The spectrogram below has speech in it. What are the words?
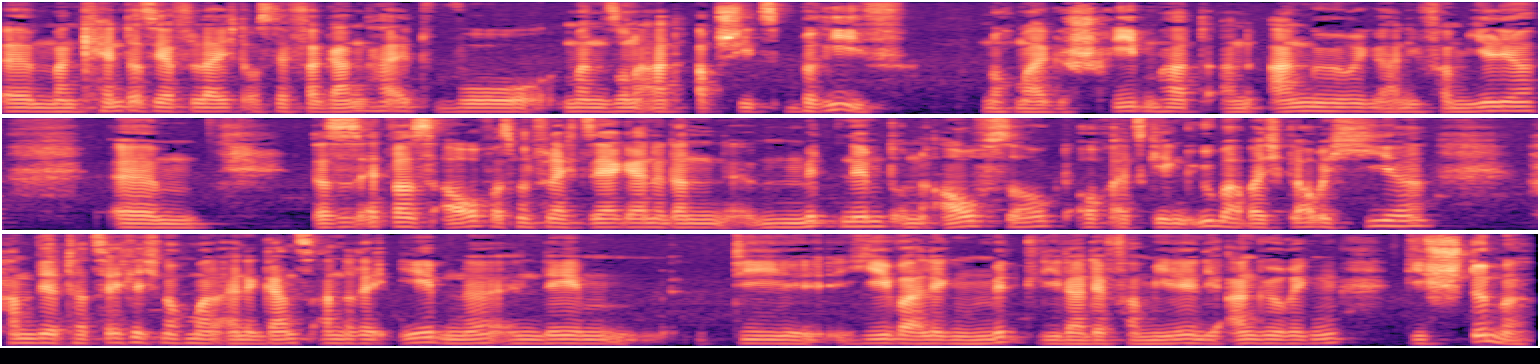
äh, man kennt das ja vielleicht aus der Vergangenheit, wo man so eine Art Abschiedsbrief nochmal geschrieben hat an Angehörige, an die Familie, ähm, das ist etwas auch, was man vielleicht sehr gerne dann äh, mitnimmt und aufsaugt, auch als Gegenüber. Aber ich glaube, hier haben wir tatsächlich nochmal eine ganz andere Ebene, in dem die jeweiligen Mitglieder der Familie, die Angehörigen, die Stimme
